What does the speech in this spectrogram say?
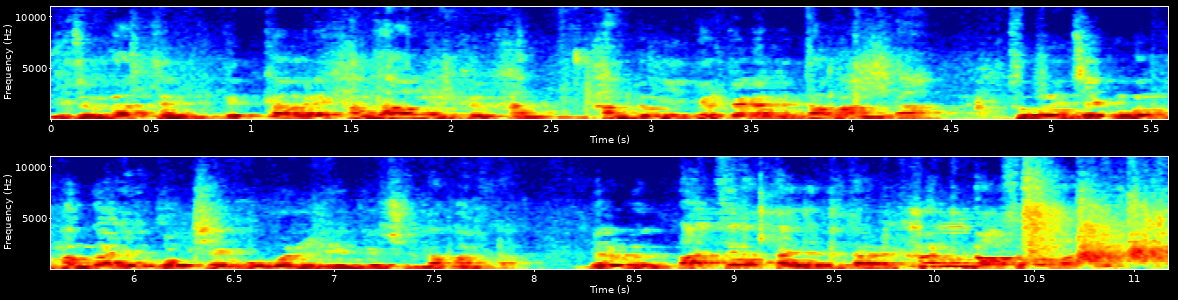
요즘 같은 늦가을의 감상하면 그 감, 감동이 몇 배가 된다고 합니다. 두 번째 곡은 헝가리 두곡 제5번을 연주해 주신다고 합니다. 여러분 마티나타 연주단을 큰 박수로 맞이해 주십시오.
